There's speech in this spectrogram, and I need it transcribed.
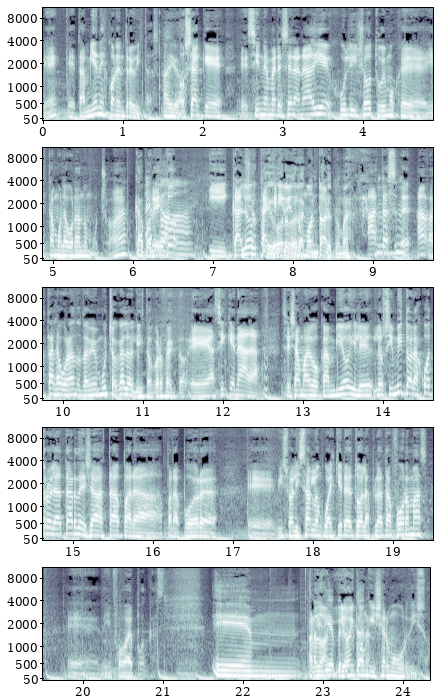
¿eh? que también es con entrevistas. Ahí va. O sea que, eh, sin desmerecer a nadie, Juli y yo tuvimos que, y estamos laburando mucho, ¿eh? Capo. Por esto, y Calo Yo está escribiendo un montón. De tu madre. Ah, estás, eh, ah, estás laburando también mucho, Calo, listo, perfecto. Eh, así que nada, se llama Algo Cambió y le- los invito a las 4 de la tarde, ya está para, para poder eh, visualizarlo en cualquiera de todas las plataformas eh, de Infobae Podcast. Eh, Perdón, y hoy con Guillermo Burdizo.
